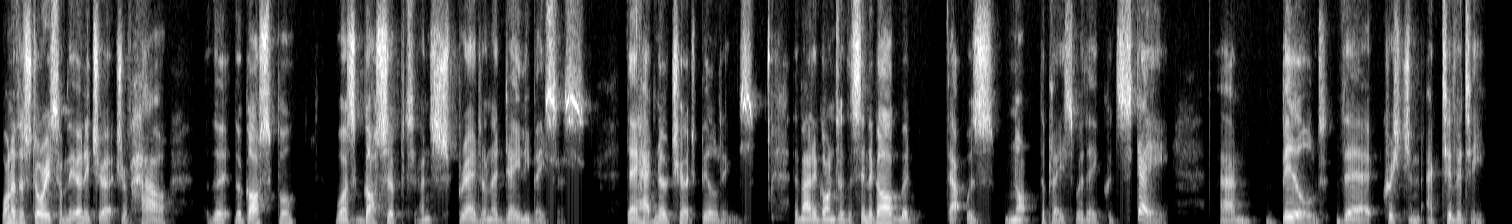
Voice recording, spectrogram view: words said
one of the stories from the early church of how the, the gospel was gossiped and spread on a daily basis. They had no church buildings. They might have gone to the synagogue, but that was not the place where they could stay and build their Christian activity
